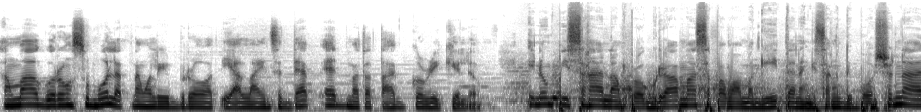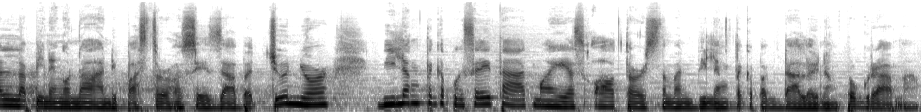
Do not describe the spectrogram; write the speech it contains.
ang mga gurong sumulat ng libro at i-align sa DepEd matatag curriculum. Inumpisahan ang programa sa pamamagitan ng isang devotional na pinangunahan ni Pastor Jose Zabat Jr. bilang tagapagsalita at mga yes authors naman bilang tagapagdaloy ng programa.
